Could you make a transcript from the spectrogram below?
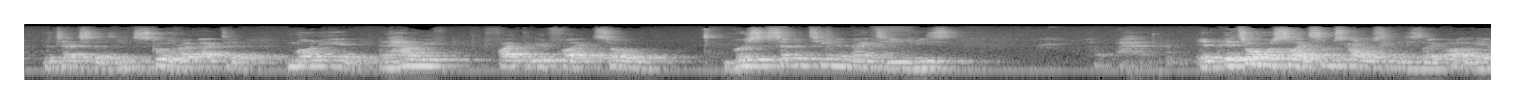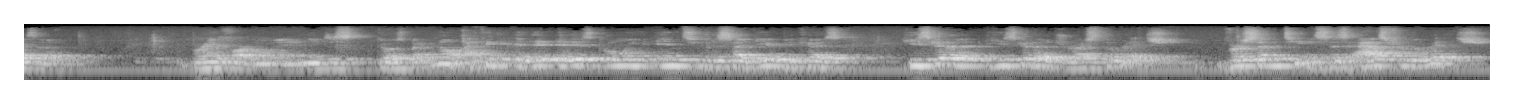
the text says he just goes right back to money and, and how do we fight the good fight. So, verses 17 and 19, he's it, it's almost like some scholars think he's like, oh, he has a brain fart moment and he just goes back. No, I think it, it, is going into this idea because he's gonna he's gonna address the rich. Verse 17, he says, as for the rich.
